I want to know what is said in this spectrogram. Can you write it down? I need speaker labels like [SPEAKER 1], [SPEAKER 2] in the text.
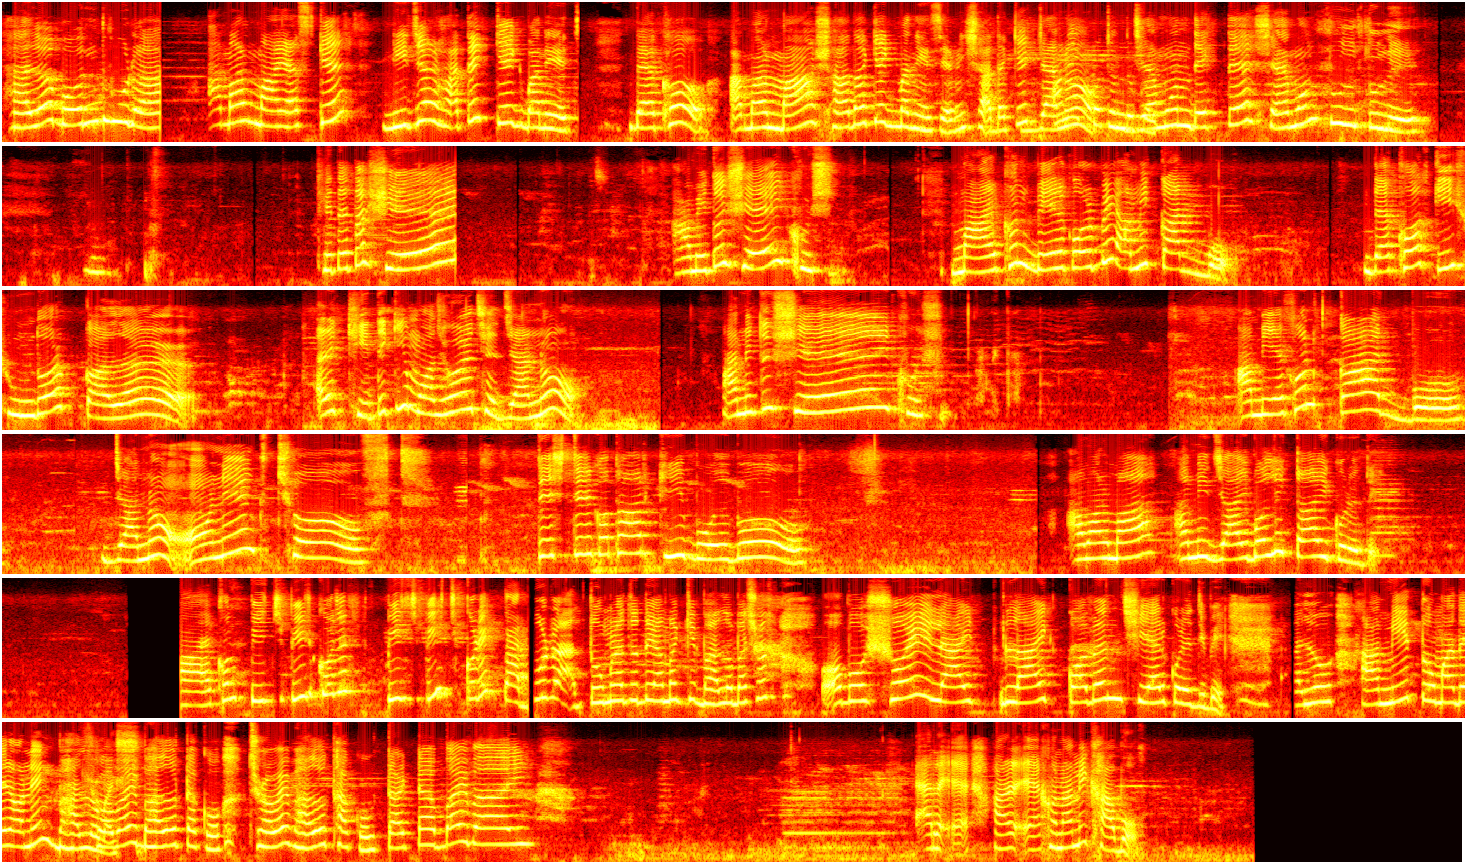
[SPEAKER 1] Hello বন্ধুরা আমার মা আজকে নিজের হাতে কেক বানিয়েছে। দেখো আমার মা সাদা কেক বানিয়েছে আমি সাদা কেক জানো?
[SPEAKER 2] পছন্দ
[SPEAKER 1] যেমন দেখতে সেমন তুলতুলে। খেতে তো সে আমি তো সেই খুশি। মা এখন বের করবে আমি কাটবো। দেখো কি সুন্দর কালার আরে খেতে কি মজা হয়েছে জানো? আমি তো সেই খুশি। আমি এখন কাটবো জানো অনেক সফট টেস্টের কথা আর কি বলব? আমার মা আমি যাই বলি তাই করে দে। আ, এখন পিচ পিচ করে পিচ পিচ করে কাটুরা তোমরা যদি আমাকে ভালোবাসো অবশ্যই লাইক লাইক কমেন্ট শেয়ার করে দিবে। হ্যালো আমি তোমাদের অনেক ভালো সবাই ভালো থাকো সবাই ভালো থাকো। Tata bye bye. আর আর এখন আমি খাব।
